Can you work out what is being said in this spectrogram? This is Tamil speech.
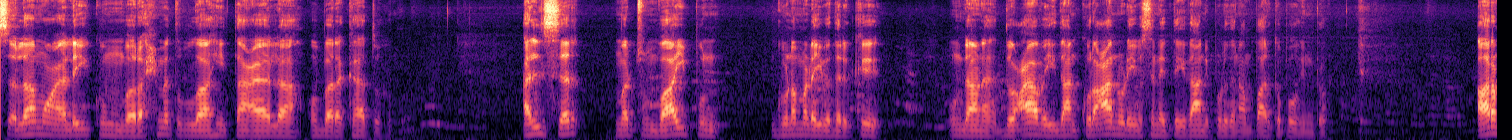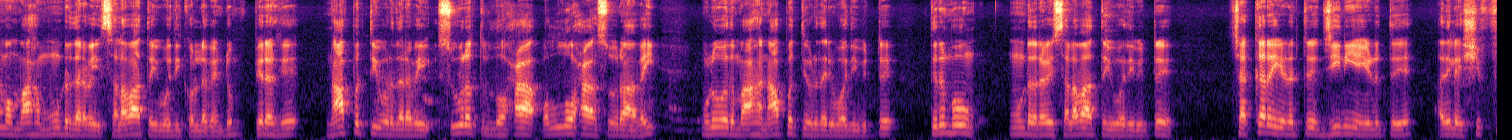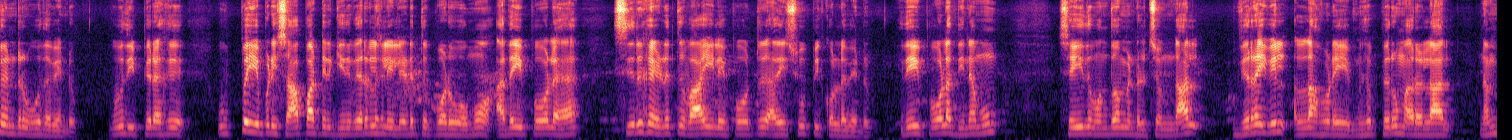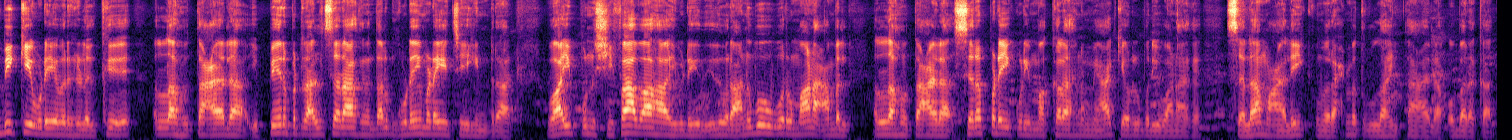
அஸ்ஸலாமு அலைக்கும் வரஹ்மத்துல்லாஹி தஆலா வபரகாத்துஹு அல்சர் மற்றும் வாய்ப்புண் குணமடைவதற்கு உண்டான துஆவை தான் குரானுடைய வசனத்தை தான் இப்பொழுது நாம் பார்க்க போகின்றோம். ஆரம்பமாக மூன்று தடவை சலவாத்தை ஓதிக்கொள்ள வேண்டும். பிறகு நாற்பத்தி ஒரு தடவை சூரத்துல் துஹா வல்லோஹா சூராவை முழுவதுமாக நாற்பத்தி ஒரு தடவை ஓதிவிட்டு திரும்பவும் மூன்று தடவை சலவாத்தை ஓதிவிட்டு சர்க்கரை எடுத்து ஜீனியை எடுத்து அதில் ஷிஃப் என்று ஊத வேண்டும். ஊதி பிறகு உப்பை எப்படி சாப்பாட்டிற்கு இரு விரல்களில் எடுத்து போடுவோமோ அதை போல சிறுக எடுத்து வாயிலை போட்டு அதை சூப்பிக்கொள்ள வேண்டும். இதே போல தினமும் செய்து வந்தோம் என்று சொன்னால் விரைவில் அல்லாஹுடைய மிக பெரும் அருளால் நம்பிக்கை உடையவர்களுக்கு அல்லாஹு தாலா எப்பேற்பட்ட அல்சராக இருந்தாலும் குடைமடைய செய்கின்றான். வாய்ப்புன் ஷிஃபாவாக ஆகிவிடுகிறது. இது ஒரு அனுபவபூர்வமான அமல். அல்லாஹு தாலா சிறப்படையக்கூடிய மக்களாக நம்மை ஆக்கி அருள் புரிவானாக. சலாம் அலைக்கும் வரஹமத்துல்லாஹி தாலா ஒபரகாத்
